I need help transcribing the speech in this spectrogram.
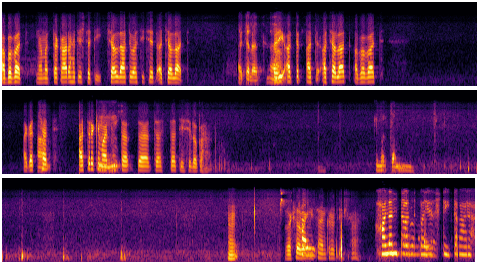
अभवत् नाम तकारः तिष्ठति। चल् धातुः अस्ति चेत् अचलत्। अचलत् तर्हि अत्र अचलत् अभवत् अगच्छत्। अत्र किमर्थं तत् लोपः किमर्थं रक्षा सायं करोति हलन्तात् परे तकारः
